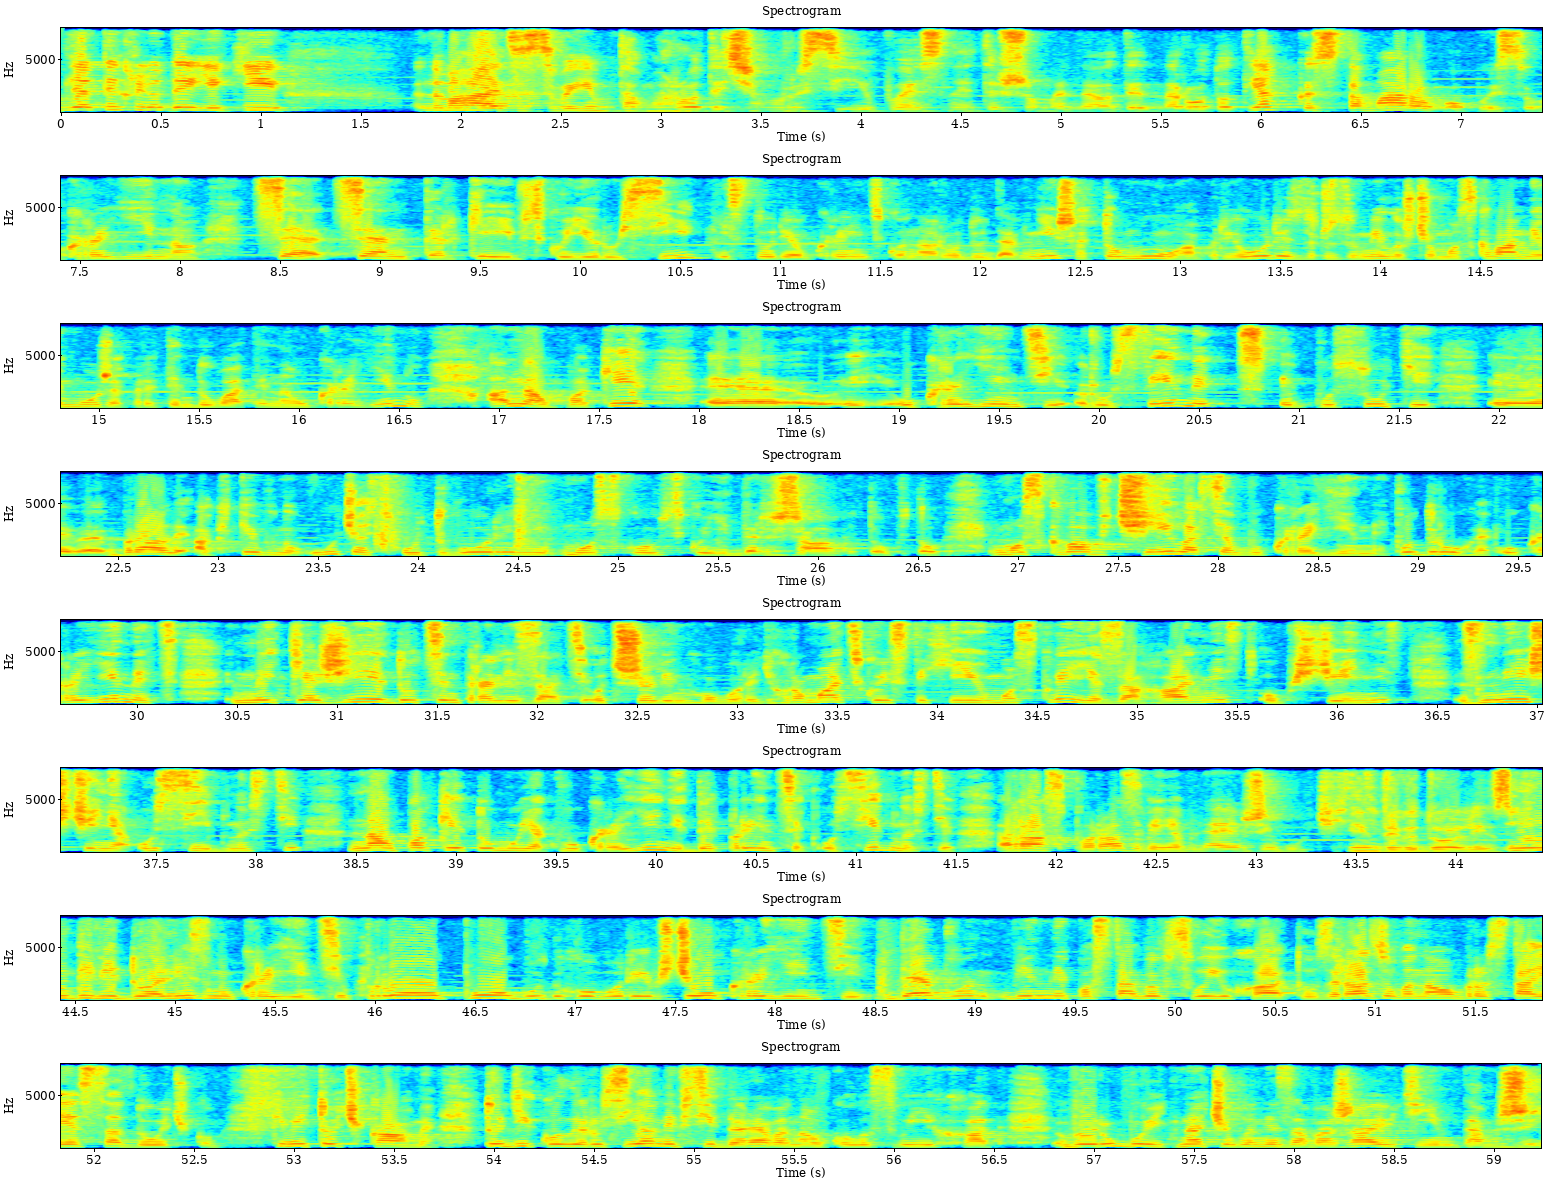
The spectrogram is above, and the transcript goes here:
Для тих людей, які намагаються своїм там родичам Росії пояснити, що ми не один народ. От як Костомаров описував? Україна це центр Київської Русі. Історія українського народу давніша, тому апріорі зрозуміло, що Москва не може претендувати на Україну. А навпаки, е, українці русини е, по суті е, брали активну участь у творенні московської держави. Тобто Москва вчилася в Україні. По-друге, українець не тяжіє до централізації. От що він говорить: громадською стихією Москви є загальність, общинність, знищення осібності, навпаки, тому як в Україні, де принцип осібності раз по раз виявляє живучість. Індивідуалізм. Індивідуалізм українців про побут говорив, що українці, де б він не поставив свою хату, зразу вона обростає садочком, квіточками. Тоді, коли росіяни всі дерева навколо своїх хат вирубують, наче вони заважають їм там жити.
